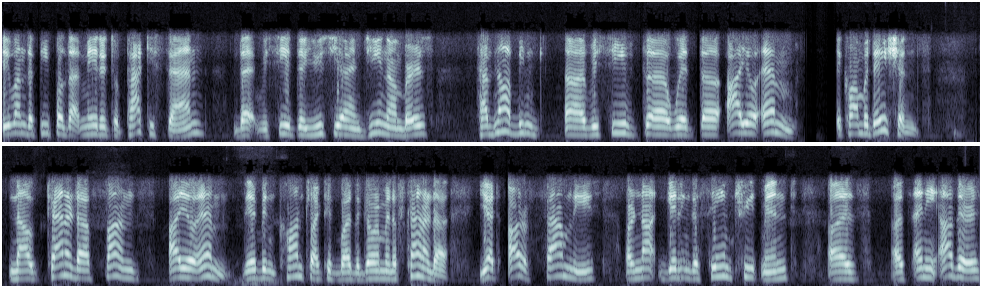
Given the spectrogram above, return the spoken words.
even the people that made it to Pakistan that received the UCI and G numbers have not been uh, received uh, with the IOM accommodations. Now, Canada funds IOM. They've been contracted by the government of Canada. Yet our families are not getting the same treatment as as any other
